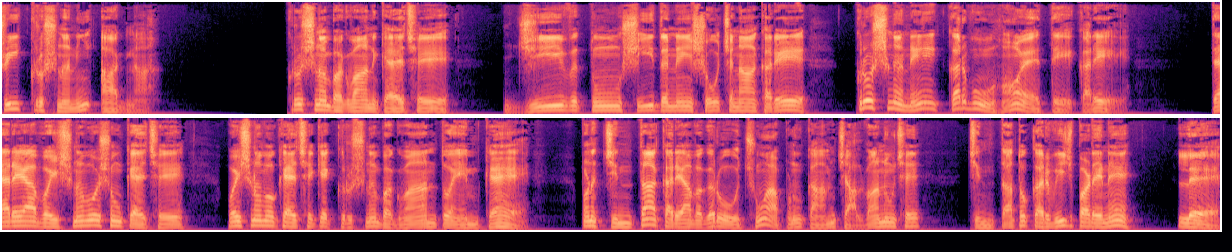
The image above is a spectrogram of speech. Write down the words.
શ્રી કૃષ્ણની આજ્ઞા. કૃષ્ણ ભગવાન કહે છે, જીવ તું શીદને શોચના કરે, કૃષ્ણને કરવું હોય તે કરે. ત્યારે આ વૈષ્ણવો શું કહે છે? વૈષ્ણવો કહે છે કે કૃષ્ણ ભગવાન તો એમ કહે, પણ ચિંતા કર્યા વગર ઓછું આપણું કામ ચાલવાનું છે. ચિંતા તો કરવી જ પડે ને. લે,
